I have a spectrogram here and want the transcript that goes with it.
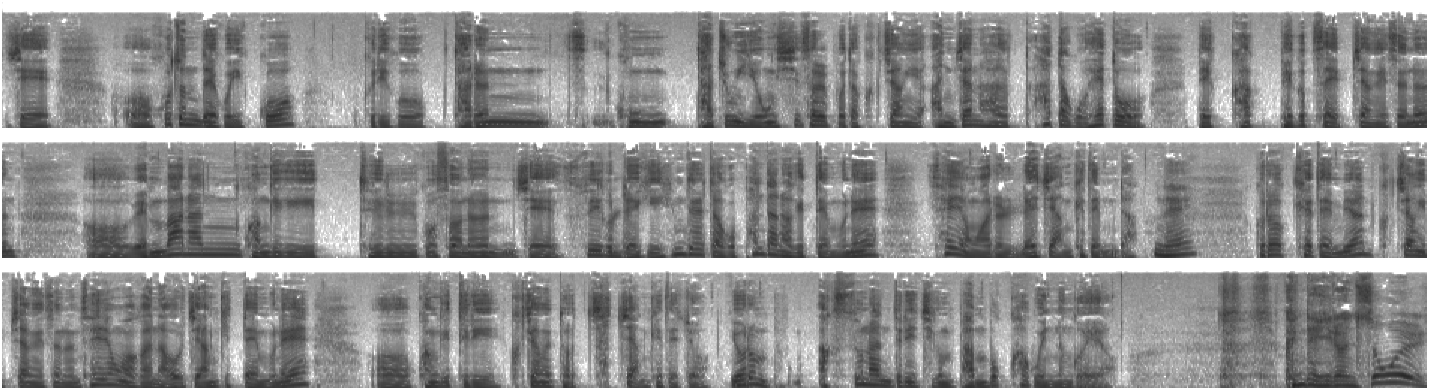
이제 어 호전되고 있고 그리고 다른 공 다중 이용 시설보다 극장이 안전하다고 해도 배- 각 배급사 입장에서는 어 웬만한 관객이 들고서는 이제 수익을 내기 힘들다고 판단하기 때문에 새 영화를 내지 않게 됩니다. 네. 그렇게 되면 극장 입장에서는 새 영화가 나오지 않기 때문에 어 관객들이 극장을 더 찾지 않게 되죠. 이런 악순환들이 지금 반복하고 있는 거예요. 근데 이런 소울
